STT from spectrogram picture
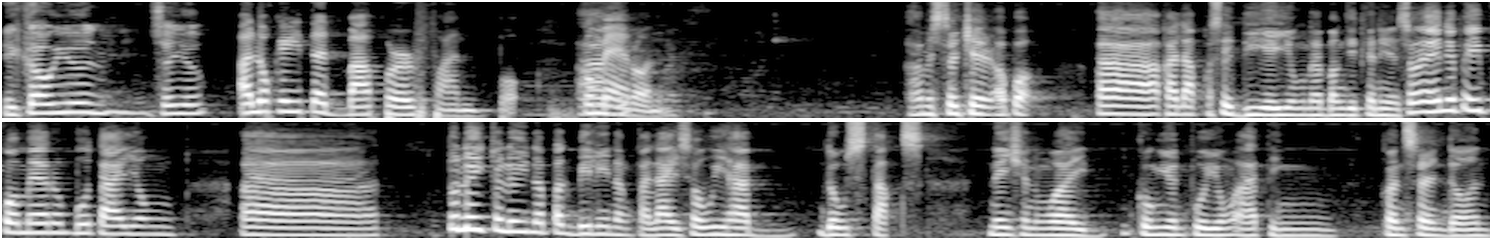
Ikaw yun, sa'yo. Allocated buffer fund po. Kung Ah, meron. Ah, Mr. Chair, opo. Ah, akala ko sa DA yung nabanggit kanina. So NFA po, meron po tayong ah, tuloy-tuloy na pagbili ng palay. So we have those stocks nationwide. Kung yun po yung ating concern doon.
